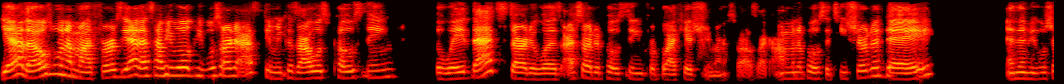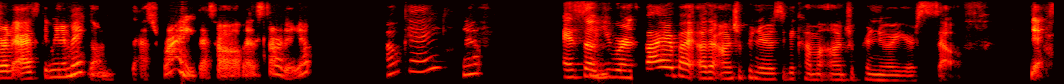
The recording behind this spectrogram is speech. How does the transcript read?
Yeah, that was one of my first. Yeah, that's how people people started asking me because I was posting. The way that started was I started posting for Black History Month. So I was like, I'm gonna post a T-shirt a day, and then people started asking me to make them. That's right. That's how all that started. Yep. Okay. Yeah. And so Mhm. you were inspired by other entrepreneurs to become an entrepreneur yourself. Yes.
